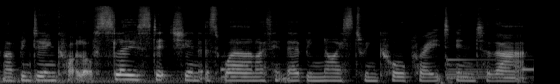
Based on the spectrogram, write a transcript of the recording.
and I've been doing quite a lot of slow stitching as well and I think they'd be nice to incorporate into that.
